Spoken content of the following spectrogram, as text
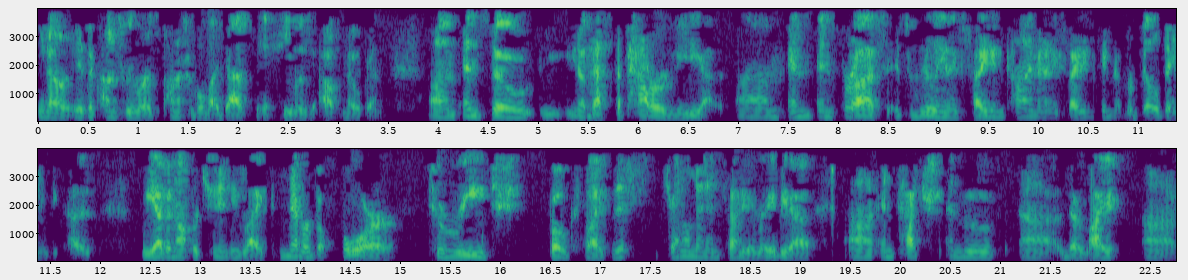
you know is a country where it's punishable by death if he was out and open. Um, and so, you know, that's the power of media. Um, and, and for us, it's really an exciting time and an exciting thing that we're building because we have an opportunity like never before to reach folks like this gentleman in Saudi Arabia uh, and touch and move uh, their life uh,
